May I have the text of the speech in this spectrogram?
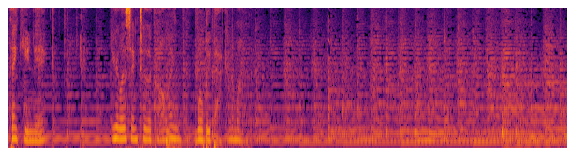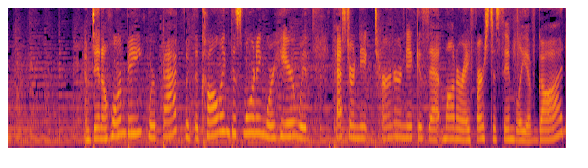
Thank you, Nick. You're listening to The Calling. We'll be back in a moment. I'm Denna Hornby. We're back with The Calling this morning. We're here with Pastor Nick Turner. Nick is at Monterey First Assembly of God.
